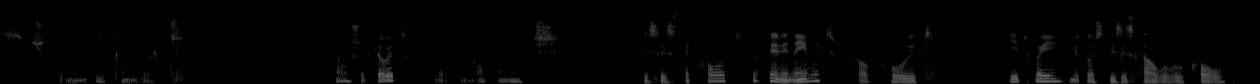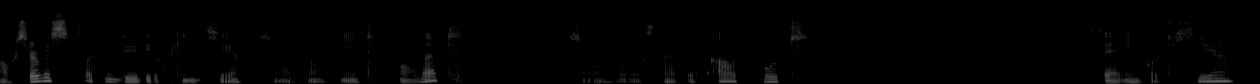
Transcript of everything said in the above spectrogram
This should be nbconvert. Now we should have it. Let me open it. This is the code. Let me rename it. I'll call it gateway because this is how we will call our service. Let me do a bit of cleaning here. So I don't need all that. So we will start with output. The import here.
